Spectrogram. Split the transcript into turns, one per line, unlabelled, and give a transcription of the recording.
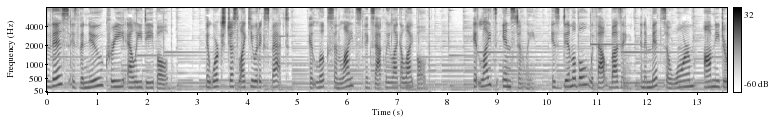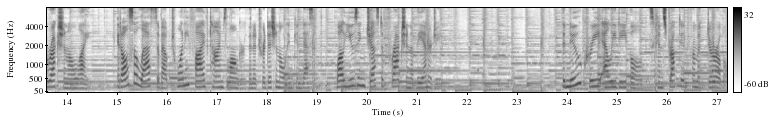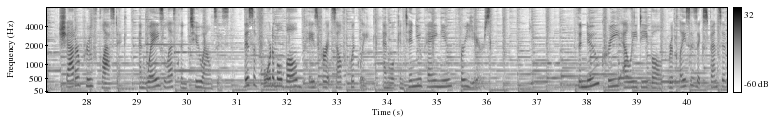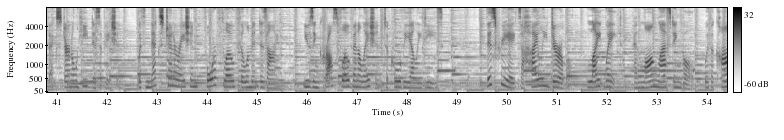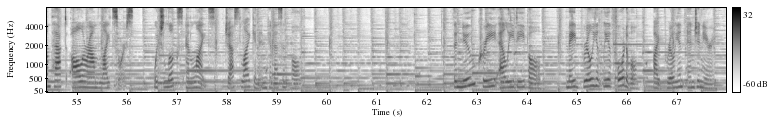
This is the new Cree LED bulb. It works just like you would expect. It looks and lights exactly like a light bulb. It lights instantly, is dimmable without buzzing, and emits a warm, omnidirectional light. It also lasts about 25 times longer than a traditional incandescent, while using just a fraction of the energy. The new Cree LED bulb is constructed from a durable, shatterproof plastic and weighs less than 2 ounces. This affordable bulb pays for itself quickly and will continue paying you for years. The new Cree LED bulb replaces expensive external heat dissipation with next generation four flow filament design using cross flow ventilation to cool the LEDs. This creates a highly durable, lightweight, and long lasting bulb with a compact all around light source which looks and lights just like an incandescent bulb. The new Cree LED bulb, made brilliantly affordable by brilliant engineering.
